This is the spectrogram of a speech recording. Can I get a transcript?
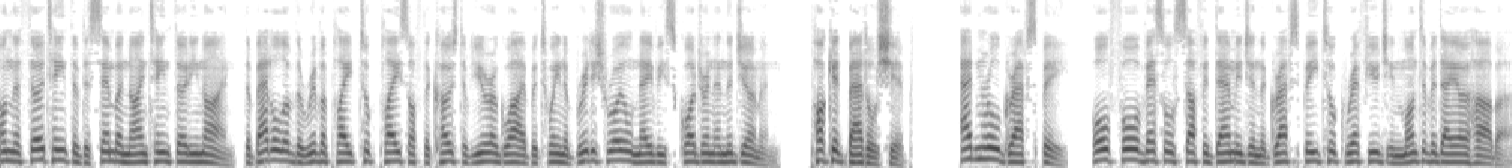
On 13 December 1939, the Battle of the River Plate took place off the coast of Uruguay between a British Royal Navy squadron and the German pocket battleship Admiral Graf Spee. All four vessels suffered damage and the Graf Spee took refuge in Montevideo harbour.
